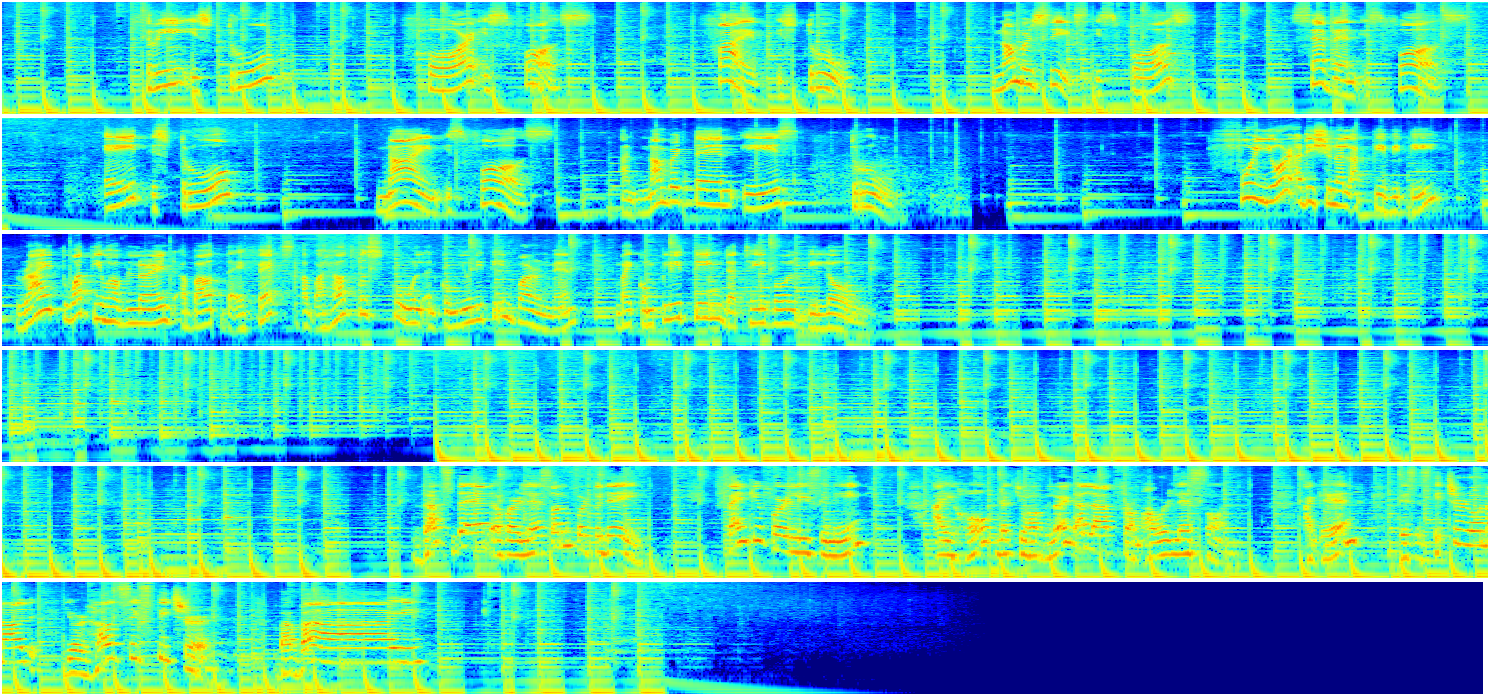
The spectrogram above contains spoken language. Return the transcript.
3 is true. 4 is false. 5 is true. Number 6 is false. 7 is false. 8 is true. 9 is false. And number 10 is true. For your additional activity, Write what you have learned about the effects of a healthful school and community environment by completing the table below. That's the end of our lesson for today. Thank you for listening. I hope that you have learned a lot from our lesson. Again, this is Teacher Ronald, your Health 6 teacher. Bye-bye!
